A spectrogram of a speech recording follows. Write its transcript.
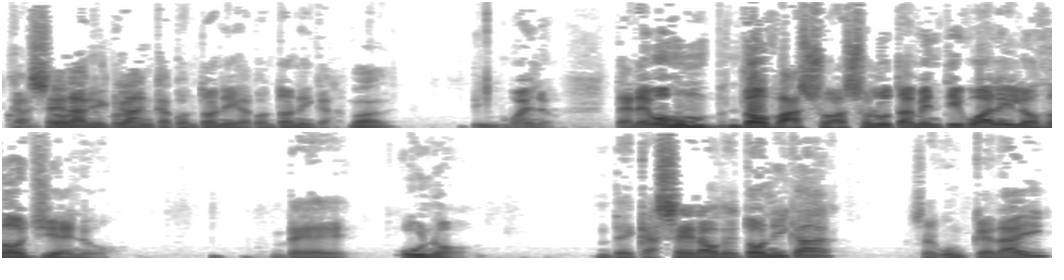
Casera tónica. blanca, con tónica, con tónica. Vale. Bueno, tenemos un- dos vasos absolutamente iguales y los dos llenos. De uno de casera o de tónica, según queráis,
